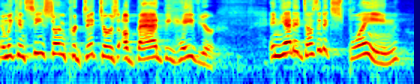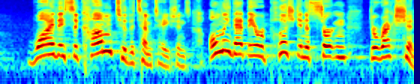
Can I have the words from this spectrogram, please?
And we can see certain predictors of bad behavior. And yet it doesn't explain why they succumbed to the temptations, only that they were pushed in a certain direction.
